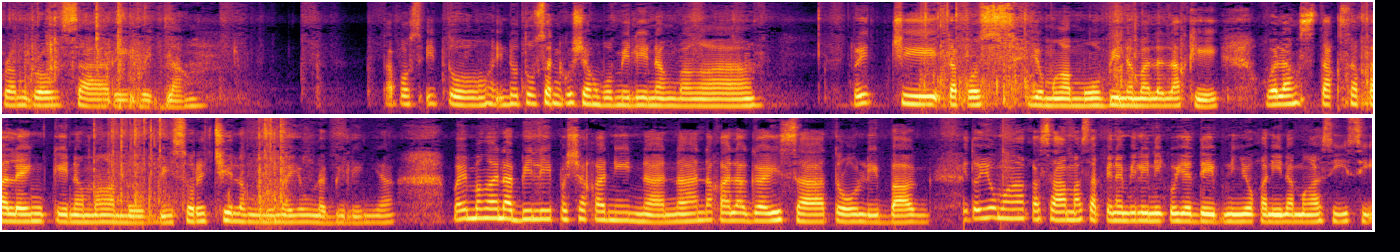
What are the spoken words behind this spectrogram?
from grocery. Wait lang. Tapos ito, inutusan ko siyang bumili ng mga Richie, tapos yung mga movie na malalaki, walang stock sa palengke ng mga movie. So Richie lang muna yung nabili niya. May mga nabili pa siya kanina na nakalagay sa trolley bag. Ito yung mga kasama sa pinamili ni Kuya Dave ninyo kanina mga sisi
